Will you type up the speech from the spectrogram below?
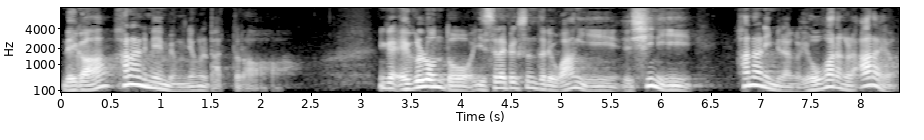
내가 하나님의 명령을 받더라. 그러니까 에글론도 이스라엘 백성들의 왕이 신이 하나님이라는 걸 여호와라는 걸 알아요.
